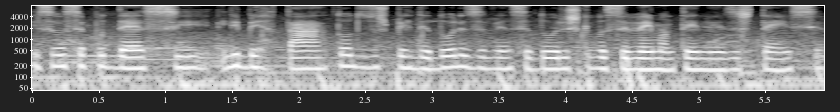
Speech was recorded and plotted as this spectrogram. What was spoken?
E se você pudesse libertar todos os perdedores e vencedores que você vem mantendo em existência,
